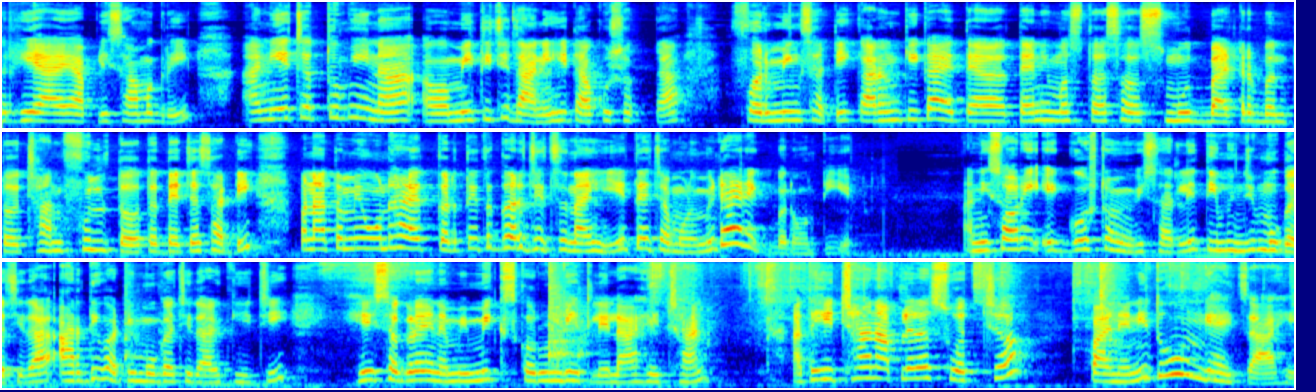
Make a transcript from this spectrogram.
तर हे आहे आपली सामग्री. आणि याच्यात तुम्ही ना मेथीचे दाणेही टाकू शकता फर्मिंगसाठी. कारण की काय त्या त्याने मस्त असं स्मूथ बॅटर बनतं छान फुलतं तर त्याच्यासाठी. पण आता मी उन्हाळ्यात करते तर गरजेचं नाही आहे त्याच्यामुळं मी डायरेक्ट बनवते आहे आणि सॉरी एक गोष्ट मी विसरली ती म्हणजे मुगाची डाळ. अर्धी वाटी मुगाची डाळ घ्यायची. हे सगळं आहे ना मी मिक्स करून घेतलेलं आहे छान. आता हे छान आपल्याला स्वच्छ पाण्याने धुवून घ्यायचं आहे.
